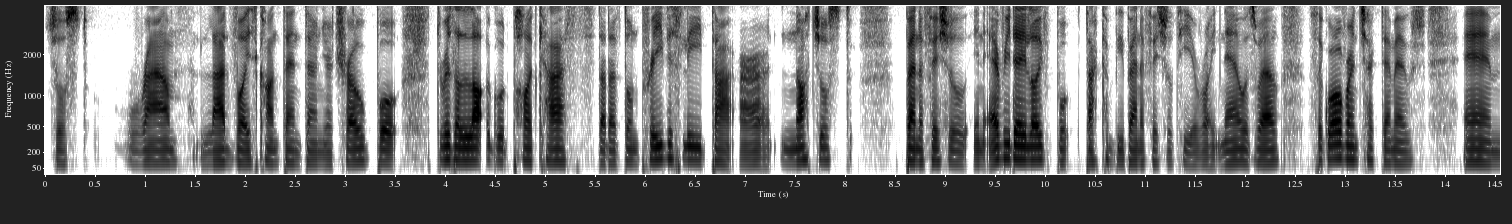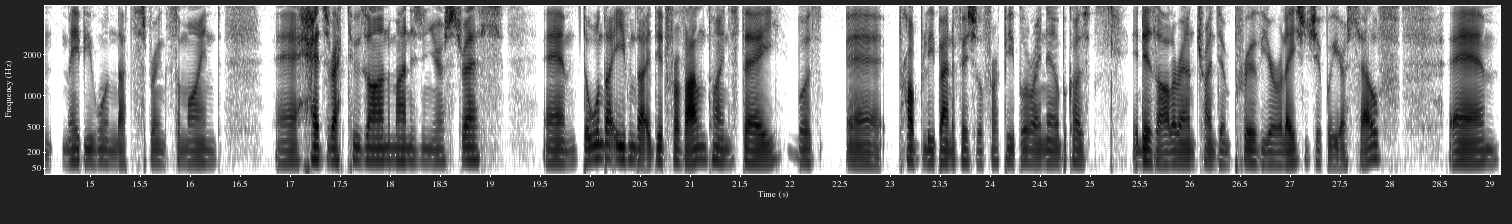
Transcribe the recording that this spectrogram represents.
just ram Ladvice content down your throat, but there is a lot of good podcasts that I've done previously that are not just beneficial in everyday life, but that can be beneficial to you right now as well. So go over and check them out. Um, maybe one that springs to mind. Uh, Heads Rect Who's On Managing Your Stress. Um, the one that even that I did for Valentine's Day was uh, probably beneficial for people right now because it is all around trying to improve your relationship with yourself. Um,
